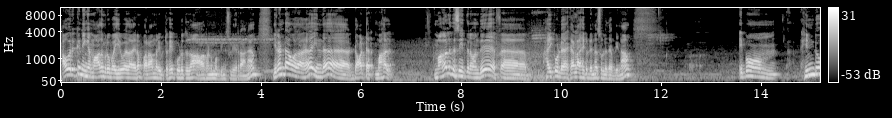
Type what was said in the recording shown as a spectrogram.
அவருக்கு நீங்கள் மாதம் ரூபாய் இருபதாயிரம் பராமரிப்பு தொகை கொடுத்து தான் ஆகணும் அப்படின்னு சொல்லிடுறாங்க. இரண்டாவதாக இந்த டாட்டர் மகள் மகள் விஷயத்தில் வந்து ஹைகோர்ட் கேரளா ஹைகோர்ட் என்ன சொல்லுது அப்படின்னா இப்போ ஹிந்து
